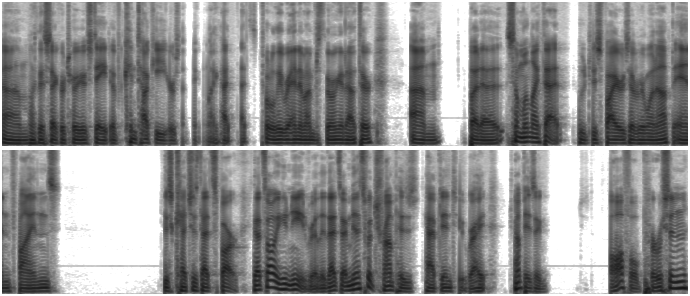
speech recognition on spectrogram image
um, like the Secretary of State of Kentucky or something. Like I, that's totally random. I'm just throwing it out there. Um, but uh, someone like that who just fires everyone up and finds just catches that spark. That's all you need, really. That's I mean, that's what Trump has tapped into, right? Trump is a awful person.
